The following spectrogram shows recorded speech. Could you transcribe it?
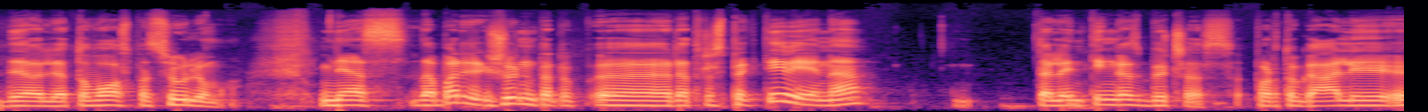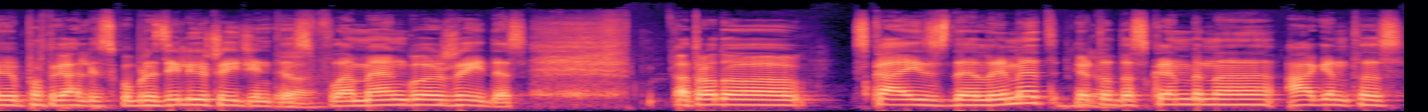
dėl Lietuvos pasiūlymo? Nes dabar, žiūrint per e, retrospektyviai, ne, talentingas bičias, Portugalijos, Brazilijai žaidžiantis, Jo. Flamengo žaidęs. Atrodo, sky is the limit ir tada skambina agentas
